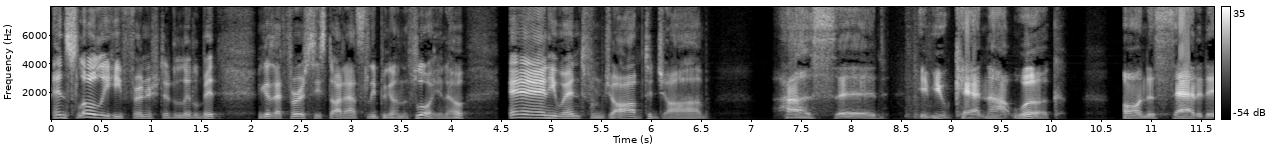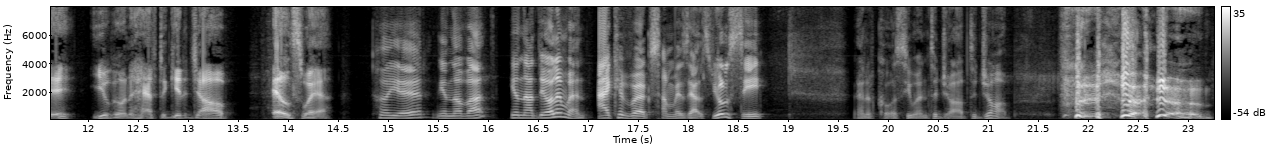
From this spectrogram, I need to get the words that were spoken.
and slowly he furnished it a little bit because at first he started out sleeping on the floor, you know. And he went from job to job. I said, if you cannot work on a Saturday, you're going to have to get a job elsewhere. Oh, yeah? You know what? You're not the only one. I can work somewhere else. You'll see. And of course, he went to job to job. Let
